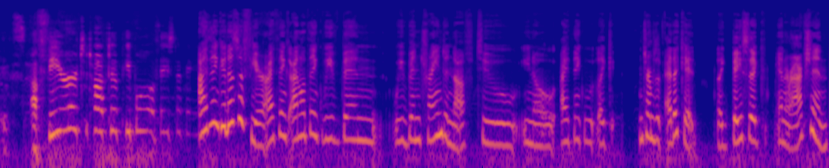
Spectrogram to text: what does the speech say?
it's a fear to talk to people face to face? I think it is a fear. I think I don't think we've been we've been trained enough to you know I think like in terms of etiquette, like basic interaction.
